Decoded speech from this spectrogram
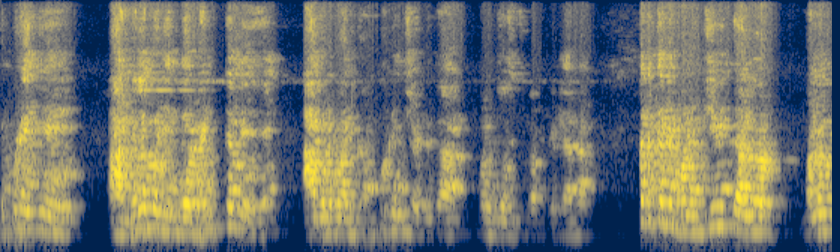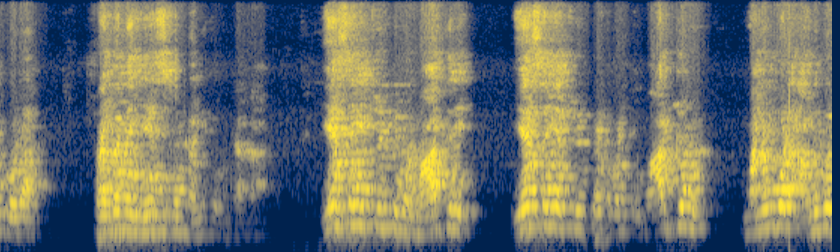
ఎప్పుడైతే ఆ నిలబడిందో వెంటనే ఆమెను వారికి అప్పగించినట్టుగా మనం చూస్తున్నాం పిల్లల కనుకనే మన జీవితాల్లో మనం కూడా ప్రజల యేసును కలిగి ఉంటారా ఏసయ్య చూపిన మాదిరి ఏసయ్య చూపినటువంటి మార్గము మనం కూడా అనుభవ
